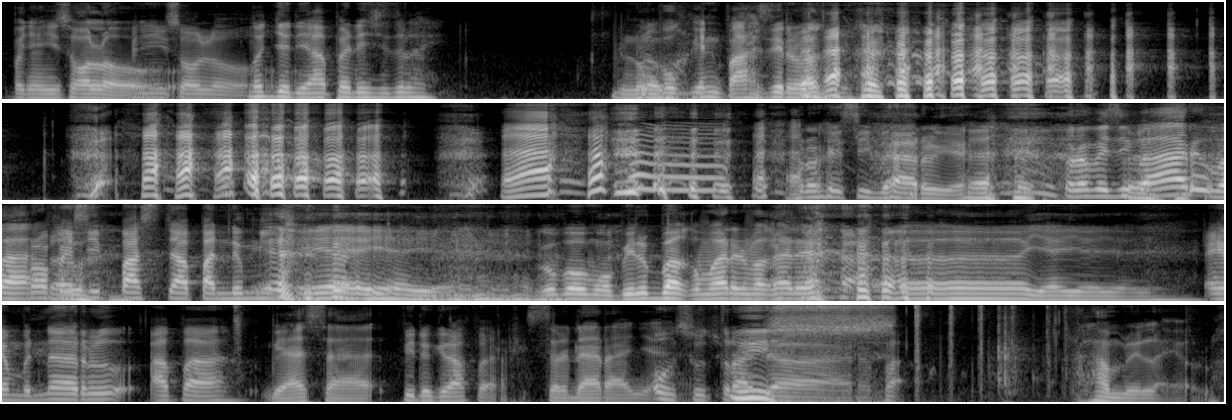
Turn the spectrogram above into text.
penyanyi solo. penyanyi solo. Lu jadi apa di situ lah? Numpukin pasir, Bang. Profesi baru ya. Profesi baru, Pak. Profesi pasca pandemi. Iya iya iya. Gue bawa mobil bak kemarin makanya. Eh, Iya iya iya. iya. Eh yang bener lu apa? Biasa Videografer. saudaranya. Oh, sutradara. Pak. Alhamdulillah ya Allah.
